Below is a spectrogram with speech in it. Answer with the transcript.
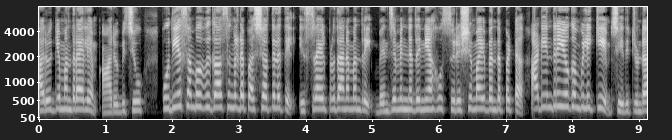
ആരോഗ്യ മന്ത്രാലയം ആരോപിച്ചു. പുതിയ സംഭവ വികാസങ്ങളുടെ പശ്ചാത്തലത്തിൽ ഇസ്രായേൽ പ്രധാനമന്ത്രി ബെഞ്ചമിൻ നെതന്യാഹു സുരക്ഷയുമായി ബന്ധപ്പെട്ട് അടിയന്തര യോഗം വിളിക്കുകയും ചെയ്തിട്ടുണ്ട്.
